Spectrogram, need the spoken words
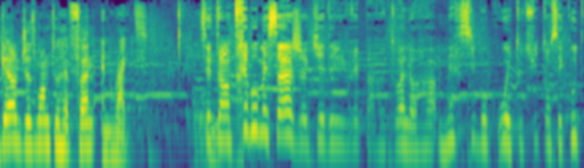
Girl just want to have fun and write. C'est un très beau message qui est délivré par toi, Laura. Merci beaucoup. Et tout de suite, on s'écoute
